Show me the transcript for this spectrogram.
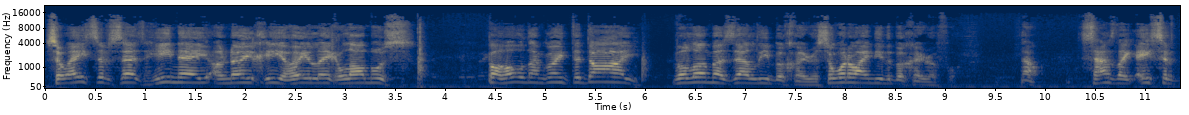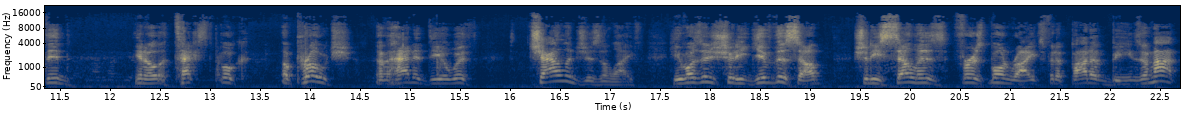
So Esav says, Hine anoichi hoilech lamus. Behold, I'm going to die. So what do I need the bechora for? Now, sounds like Esav did, you know, a textbook approach of how to deal with challenges in life. He wasn't, should he give this up? Should he sell his firstborn rights for the pot of beans or not?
